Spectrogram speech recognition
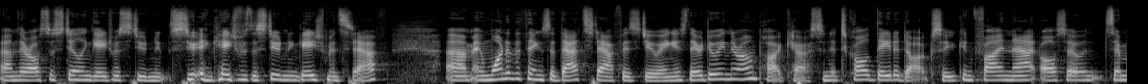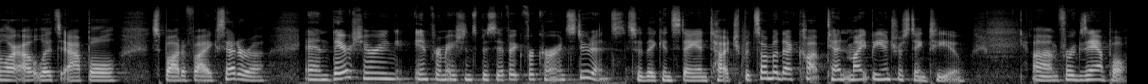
Um, they're also still engaged with student stu- engaged with the student engagement staff. Um, and one of the things that that staff is doing is they're doing their own podcast, and it's called Data Dog. So you can find that also in similar outlets, Apple, Spotify, etc. And they're sharing information specific for current students, so they can stay in touch. But some of that content might be interesting to you. Um, for example,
